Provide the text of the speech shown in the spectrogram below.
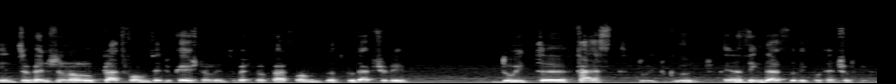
interventional platforms, educational interventional platforms that could actually do it uh, fast, do it good, and I think that's the big potential here.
